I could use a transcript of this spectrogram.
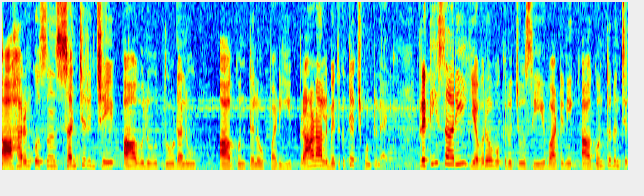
ఆహారం కోసం సంచరించే ఆవులు దూడలు ఆ గుంతలో పడి ప్రాణాల మీదకు తెచ్చుకుంటున్నాయి. ప్రతిసారి ఎవరో ఒకరు చూసి వాటిని ఆ గుంత నుంచి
